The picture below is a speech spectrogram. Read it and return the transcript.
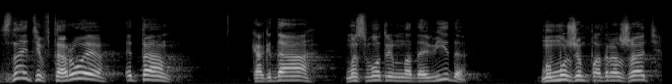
знаете, второе, это когда мы смотрим на Давида, мы можем подражать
